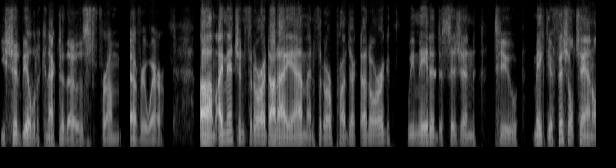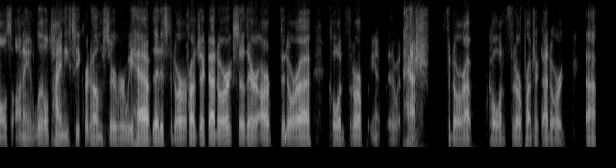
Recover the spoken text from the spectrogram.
you should be able to connect to those from everywhere. Um, I mentioned fedora.im and fedoraproject.org. We made a decision to make the official channels on a little tiny secret home server we have that is fedoraproject.org. So there are fedora colon fedora you know, hash fedora colon fedoraproject.org uh,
